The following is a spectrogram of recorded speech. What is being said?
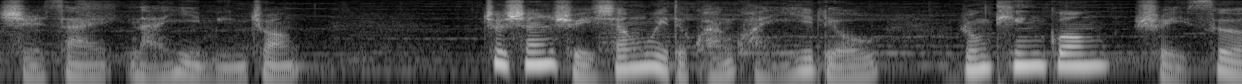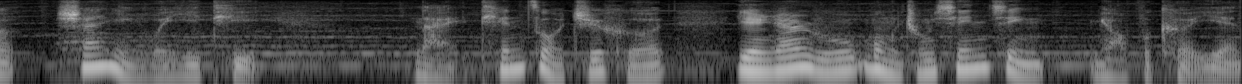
实在难以名状。这山水相味的款款一流，融天光、水色、山影为一体。乃天作之合，俨然如梦中仙境，妙不可言。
